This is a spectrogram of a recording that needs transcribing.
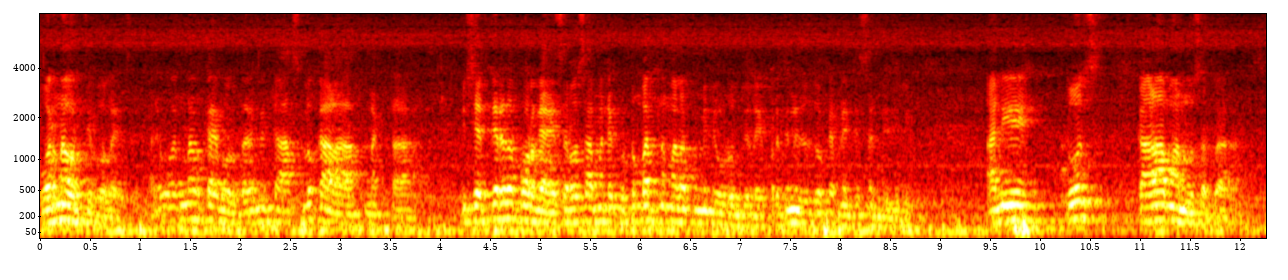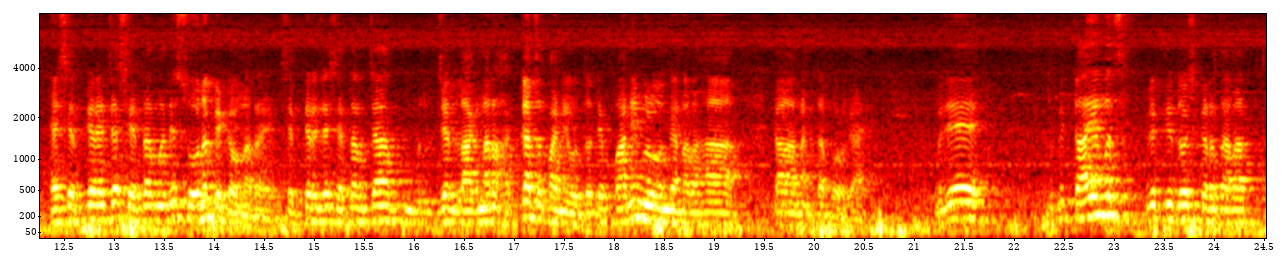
वर्णावरती बोलायचं. अरे वर्णावर काय बोलता? मी का असलो काळा नकटा मी शेतकऱ्याचा पोरगा आहे. सर्वसामान्य कुटुंबातनं मला तुम्ही निवडून दिलंय. प्रतिनिधित्व करण्याची संधी दिली. आणि तोच काळा माणूस आता. ह्या शेतकऱ्याच्या शेतामध्ये सोनं पिकवणार आहे. शेतकऱ्याच्या शेताच्या जे लागणारं हक्काचं पाणी होतं ते पाणी मिळवून देणारा हा काळा नकटा पोरगा आहे. म्हणजे तुम्ही कायमच व्यक्तिदोष करत आलात.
